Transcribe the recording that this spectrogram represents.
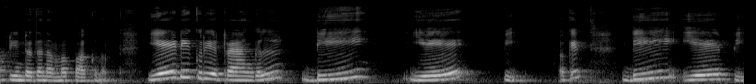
அப்படின்றத நம்ம பார்க்கணும். ஏடிக்குரிய triangle DAP okay DAP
